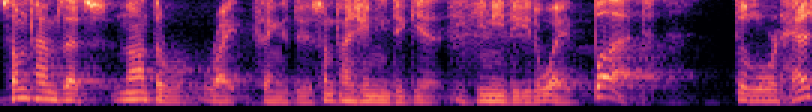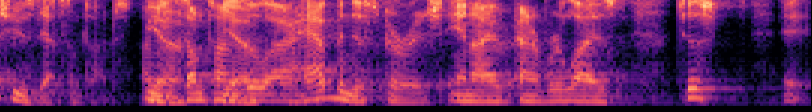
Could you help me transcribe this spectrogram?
Sometimes that's not the right thing to do. Sometimes you need to get, you need to get away. But the Lord has used that sometimes. I yeah, mean, sometimes yeah. I have been discouraged and I've, and I've realized just eh,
